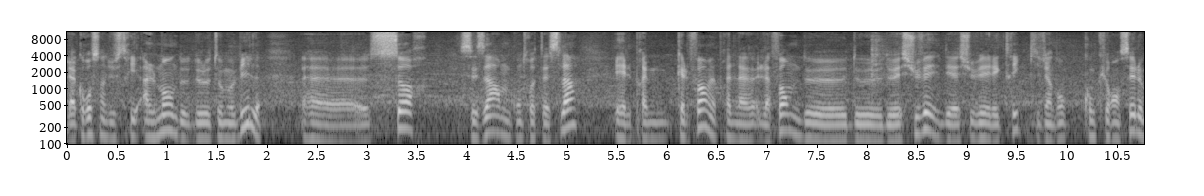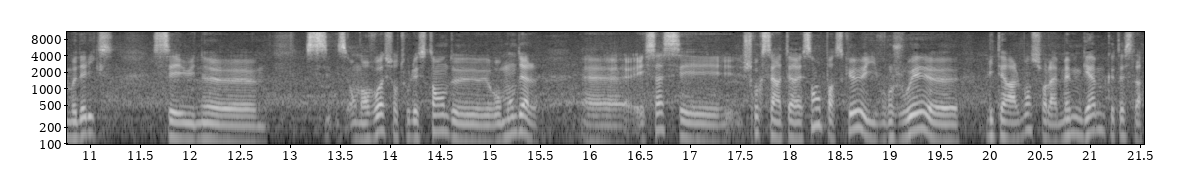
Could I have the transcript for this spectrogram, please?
la grosse industrie allemande de, l'automobile, euh, sort ses armes contre Tesla et elles prennent quelle forme? Elles prennent la, forme de, de, SUV, des SUV électriques qui viendront concurrencer le modèle X c'est une, euh, on en voit sur tous les stands euh, au mondial. Euh, et ça, c'est, je trouve que c'est intéressant parce qu'ils vont jouer littéralement sur la même gamme que Tesla.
